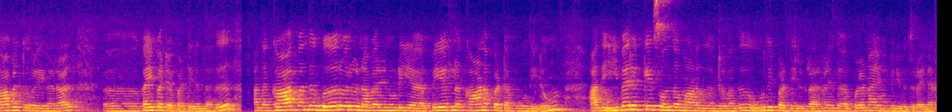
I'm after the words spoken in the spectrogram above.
காவல்துறையினரால் கைப்பற்றப்பட்டிருந்தது. அந்த கார் வந்து வேறொரு நபரினுடைய பெயரில் காணப்பட்ட போதிலும் அது இவருக்கே சொந்தமானது என்று வந்து உறுதிப்படுத்தியிருக்கிறார்கள் இந்த புலனாய்வு பிரிவுத்துறையினர்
